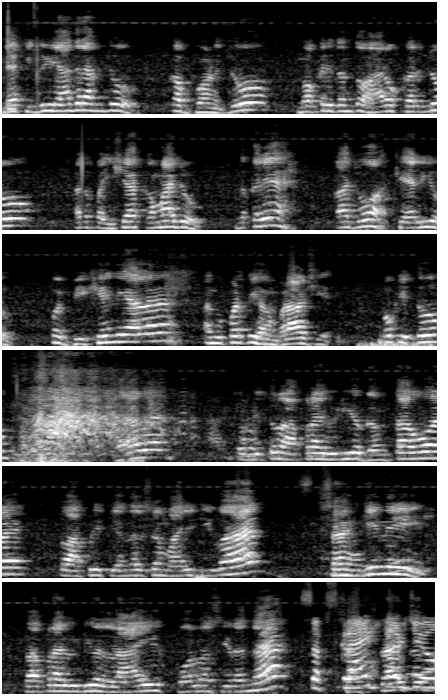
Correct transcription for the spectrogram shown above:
મેં કીધું યાદ રાખજો કે ભણજો, નોકરી ધંધો સારો કરજો અને પૈસા કમાજો. ન કરે કા જો થેલીઓ કોઈ ભીખે નહીં આલે અને ઉપરથી સંભળાવશે. શું કીધું? બરાબર? તો મિત્રો, આપણા વીડિયો ગમતા હોય તો આપણી ચેનલ છે મારી જીવન સંગીની. તો આપણા વીડિયો લાઈક ફોલો શેર અને સબસ્ક્રાઇબ કરજો.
